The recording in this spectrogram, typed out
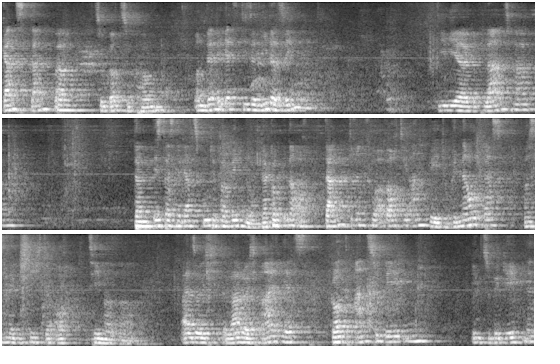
ganz dankbar zu Gott zu kommen. Und wenn wir jetzt diese Lieder singen, die wir geplant haben, dann ist das eine ganz gute Verbindung. Da kommt immer auch Dank drin vor, aber auch die Anbetung. Genau das, was in der Geschichte auch Thema war. Also ich lade euch ein, jetzt Gott anzubeten, ihm zu begegnen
